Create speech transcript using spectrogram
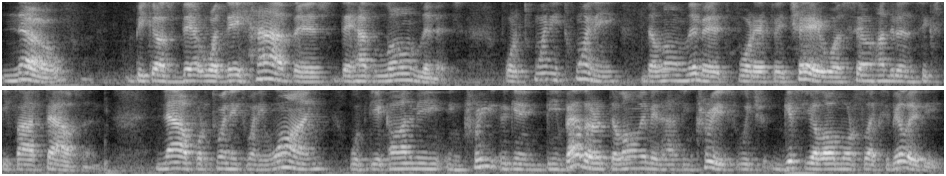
no, because what they have is they have loan limits. For 2020, the loan limit for FHA was 765,000. Now for 2021, with the economy increase again being better, the loan limit has increased, which gives you a lot more flexibility.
